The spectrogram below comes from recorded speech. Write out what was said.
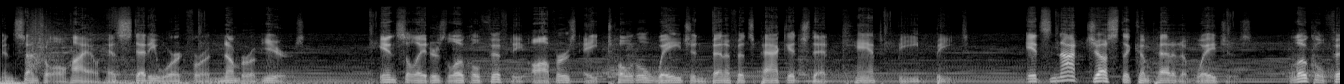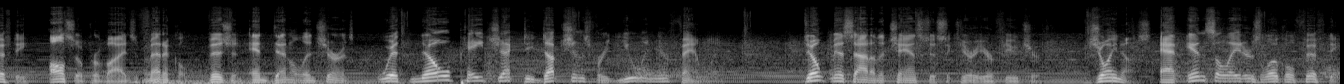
in Central Ohio has steady work for a number of years. Insulators Local 50 offers a total wage and benefits package that can't be beat. It's not just the competitive wages. Local 50 also provides medical, vision, and dental insurance with no paycheck deductions for you and your family. Don't miss out on the chance to secure your future. Join us at Insulators Local 50.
